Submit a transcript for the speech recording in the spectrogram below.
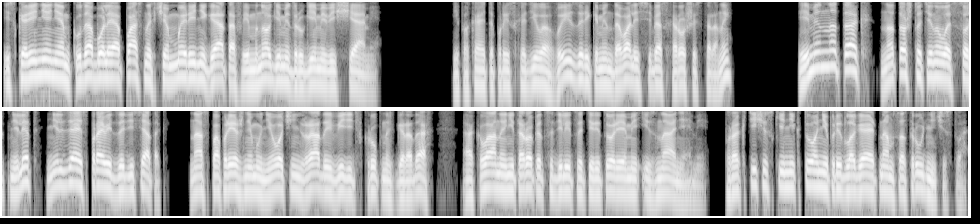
искоренением куда более опасных, чем мы, ренегатов и многими другими вещами. И пока это происходило, вы зарекомендовали себя с хорошей стороны? Именно так, но то, что тянулось сотни лет, нельзя исправить за десяток. Нас по-прежнему не очень рады видеть в крупных городах, а кланы не торопятся делиться территориями и знаниями. Практически никто не предлагает нам сотрудничество.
